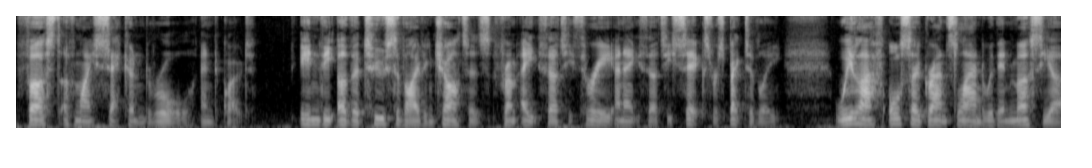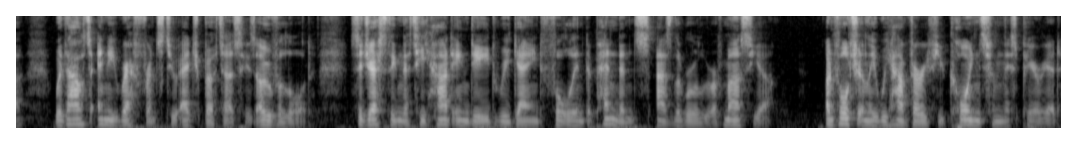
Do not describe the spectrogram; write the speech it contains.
first of my second rule. In the other two surviving charters from 833 and 836, respectively, Wiglaf also grants land within Mercia without any reference to Egbert as his overlord, suggesting that he had indeed regained full independence as the ruler of Mercia. Unfortunately, we have very few coins from this period,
